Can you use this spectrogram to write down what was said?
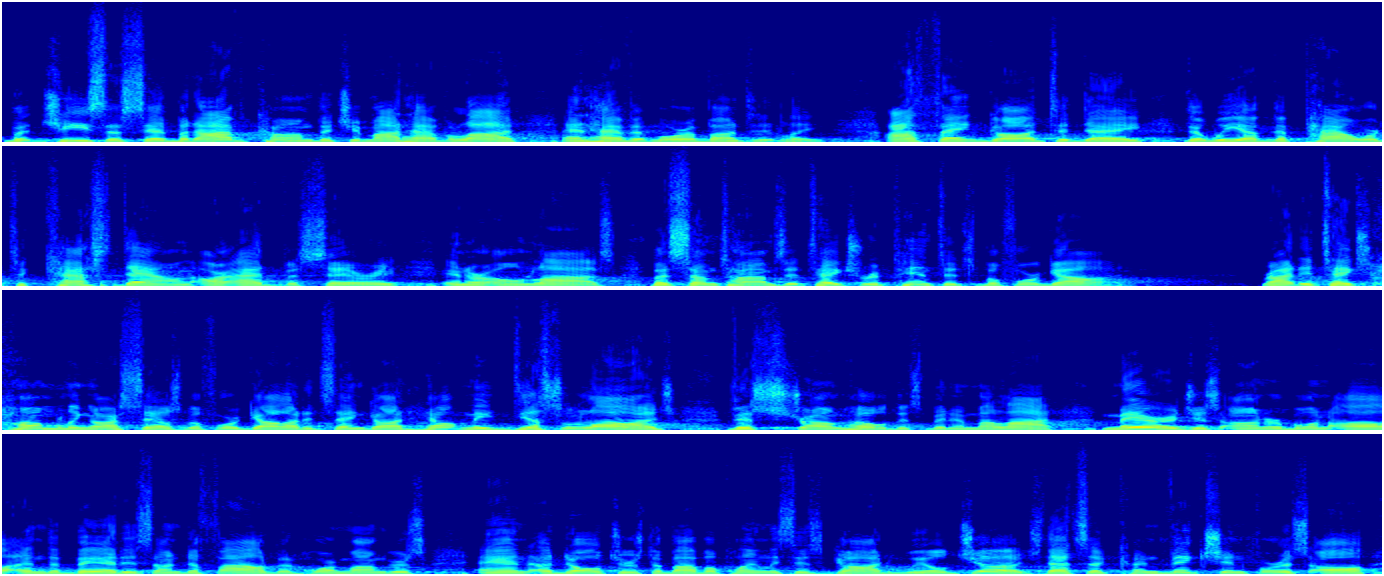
But Jesus said, But I've come that you might have life and have it more abundantly. I thank God today that we have the power to cast down our adversary in our own lives. But sometimes it takes repentance before God right? It takes humbling ourselves before God and saying, God, help me dislodge this stronghold that's been in my life. Marriage is honorable in all, and the bed is undefiled, but whoremongers and adulterers, the Bible plainly says, God will judge. That's a conviction for us all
